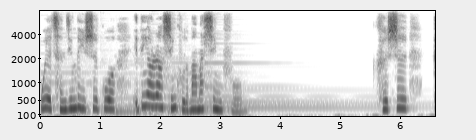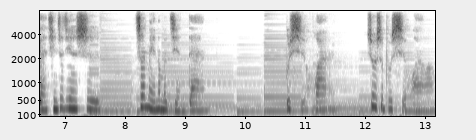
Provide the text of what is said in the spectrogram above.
我也曾经立誓过，一定要让辛苦的妈妈幸福。可是感情这件事真没那么简单，不喜欢就是不喜欢啊。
